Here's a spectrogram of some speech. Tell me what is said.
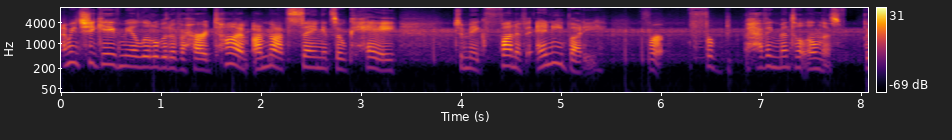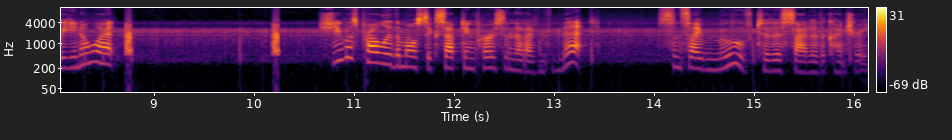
I mean, she gave me a little bit of a hard time. I'm not saying it's okay to make fun of anybody for for having mental illness. But you know what? She was probably the most accepting person that I've met since I moved to this side of the country.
